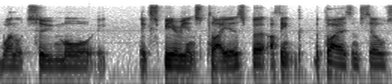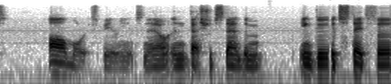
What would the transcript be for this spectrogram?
one or two more experienced players, but I think the, the players themselves are more experienced now, and that should stand them in good stead for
